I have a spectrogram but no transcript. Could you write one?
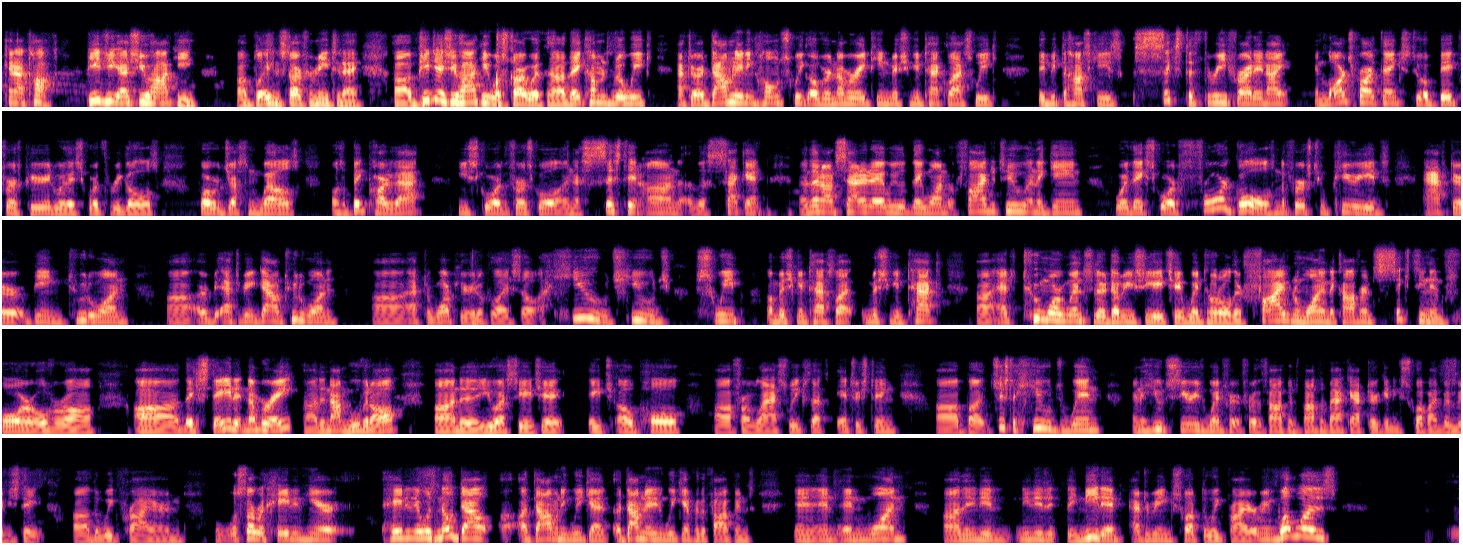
can I talk? BGSU hockey. Uh, blatant start for me today. Uh, BGSU hockey will start with uh, they come into the week after a dominating home sweep over number 18 Michigan Tech last week. They beat the Huskies six to three Friday night, in large part thanks to a big first period where they scored three goals. Forward Justin Wells was a big part of that. He scored the first goal and assisted on the second. And then on Saturday, we they won five to two in a game where they scored four goals in the first two periods after being two to one, uh, or after being down two to one uh, after one period of play. So a huge, huge sweep of Michigan Tech. Michigan Tech uh, adds two more wins to their WCHA win total. They're five and one in the conference, sixteen and four overall. Uh, they stayed at number eight, uh, did not move at all on the USCHO poll uh, from last week. So that's interesting. Uh, but just a huge win and a huge series win for, for the Falcons, bouncing back after getting swept by Bemidji State uh, the week prior. And we'll start with Hayden here. Hayden, it was no doubt a dominating weekend, a dominating weekend for the Falcons, and and, and one uh, they needed needed they needed after being swept the week prior. I mean, what was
